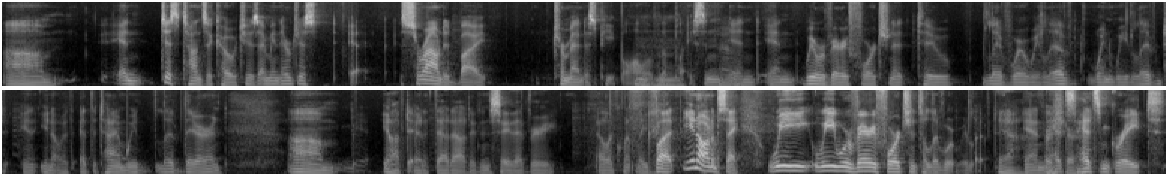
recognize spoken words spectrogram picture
Um, and just tons of coaches. I mean, they're just uh, surrounded by tremendous people all over the place, and and and we were very fortunate to live where we lived when we lived. In, you know, at, at the time we lived there, and um, you'll have to edit that out. I didn't say that very eloquently, but you know what I'm saying. We we were very fortunate to live where we lived, Yeah, and had sure. had some great.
